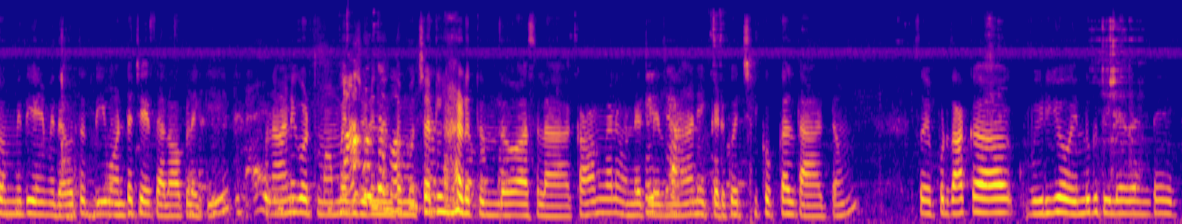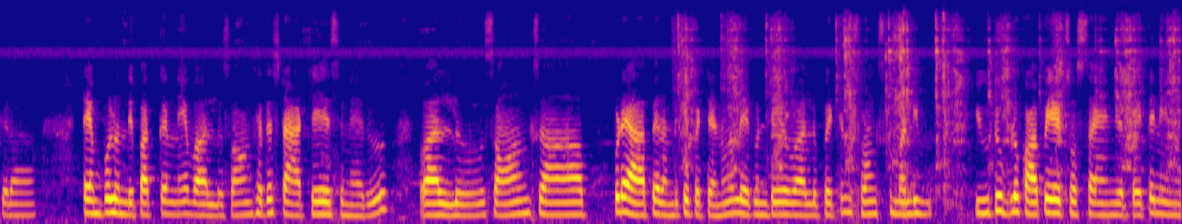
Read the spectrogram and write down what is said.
తొమ్మిది ఎనిమిది అవుతుంది వంట చేసా లోపలికి. నాని కొడుతుంది మా అమ్మాయి చూడండి ఎంత ముచ్చట్లాడుతుందో అసలు కామ్గానే ఉండట్లేదు నాని ఇక్కడికి వచ్చి కుక్కలు తాగటం. సో ఇప్పుడు దాకా వీడియో ఎందుకు తీయలేదంటే ఇక్కడ టెంపుల్ ఉంది పక్కనే. వాళ్ళు సాంగ్స్ అయితే స్టార్ట్ చేస్తున్నారు. వాళ్ళు సాంగ్స్ అప్పుడే ఆపారు అందుకే పెట్టాను. లేకుంటే వాళ్ళు పెట్టిన సాంగ్స్కి మళ్ళీ యూట్యూబ్లో కాపీ రైట్స్ వస్తాయని చెప్పి అయితే నేను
